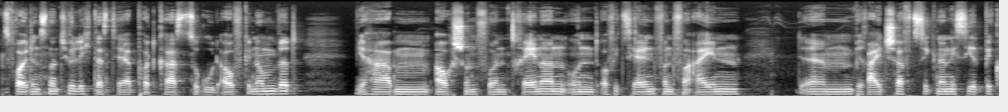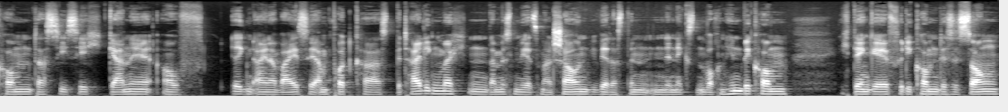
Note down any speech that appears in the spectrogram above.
Es freut uns natürlich, dass der Podcast so gut aufgenommen wird. Wir haben auch schon von Trainern und Offiziellen von Vereinen ähm, Bereitschaft signalisiert bekommen, dass sie sich gerne auf irgendeiner Weise am Podcast beteiligen möchten. Da müssen wir jetzt mal schauen, wie wir das denn in den nächsten Wochen hinbekommen. Ich denke, für die kommende Saison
